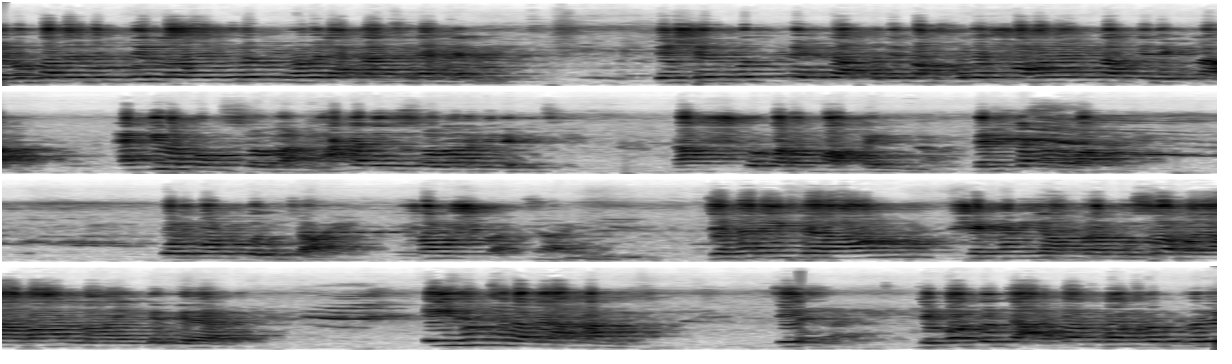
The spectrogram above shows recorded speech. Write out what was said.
এবং তাদের মুক্তির লড়াইগুলো কীভাবে লেখা আছে দেখেন? দেশের প্রত্যেকটা আপনাদের বাস্তবের শহরের প্রান্তে দেখলাম। একই রকম স্লোগান ঢাকাতে যে স্লোগান আমি দেখেছি। রাষ্ট্র কারও বাপেন না, দেশটা কারও বাপেন না। পরিবর্তন চাই, সংস্কার চাই। যেখানেই ফেরাউন সেখানেই আমরা মুসা হয়ে আবার লড়াইতে ফেরাব। এই হচ্ছে তাদের আকাঙ্ক্ষা। যে যে গত চার পাঁচ বছর ধরে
